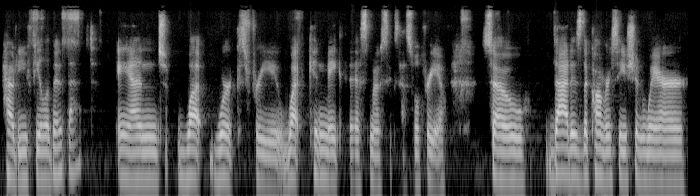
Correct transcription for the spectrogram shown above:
How do you feel about that? And what works for you? What can make this most successful for you? So, that is the conversation where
